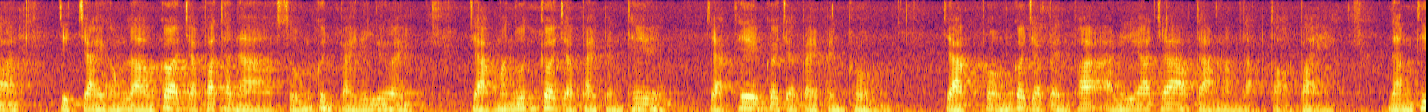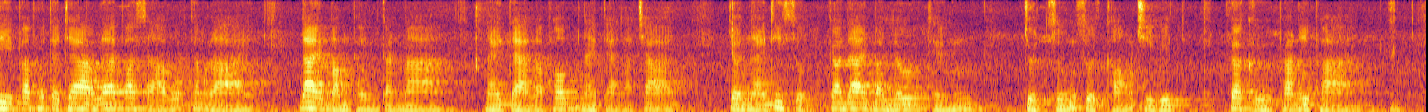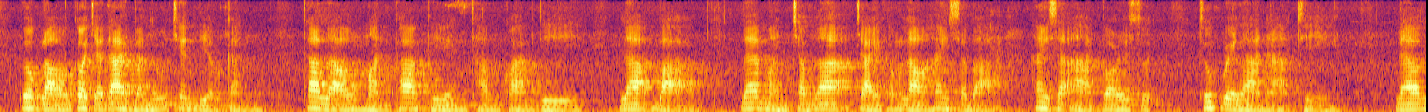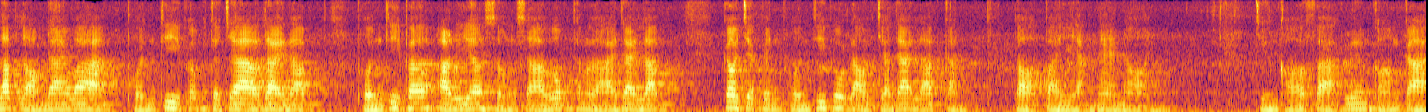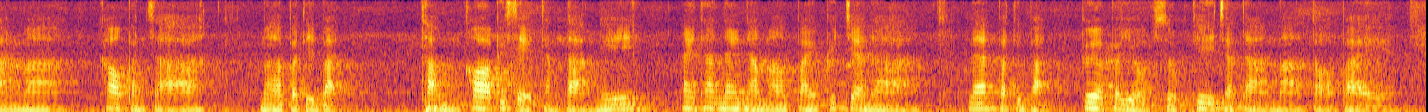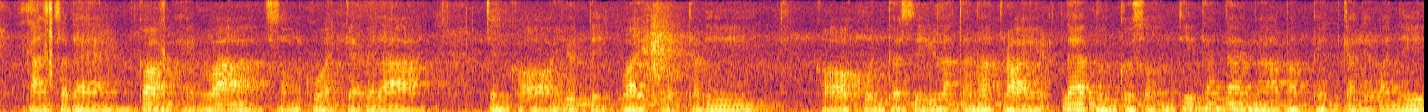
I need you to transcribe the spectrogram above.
จิตใจของเราก็จะพัฒนาสูงขึ้นไปเรื่อยๆ จากมนุษย์ก็จะไปเป็นเทพ จากเทพก็จะไปเป็นพรหม จากพรหมก็จะเป็นพระอริยเจ้าตามลำดับต่อไป ดังที่พระพุทธเจ้าและพระสาวกทั้งหลาย ได้บำเพ็ญกันมา ในแต่ละภพในแต่ละชาติ จนในที่สุดก็ได้บรรลุถึงจุดสูงสุดของชีวิต ก็คือพระนิพพาน พวกเราก็จะได้บรรลุเช่นเดียวกัน ถ้าเราหมั่นภาคเพียรทำความดี ละบาป และหมั่นชำระใจของเราให้สบายให้สะอาดบริสุทธิ์ทุกเวลานาที แล้วรับรองได้ว่าผลที่พระพุทธเจ้าได้รับ ผลที่พระอริยสงสาวกทั้งหลายได้รับ ก็จะเป็นผลที่พวกเราจะได้รับกันต่อไปอย่างแน่นอน จึงขอฝากเรื่องของการมา เข้าพรรษา มาปฏิบัติทำข้อพิเศษต่างๆนี้ ให้ท่านได้นำเอาไปพิจารณา และปฏิบัติเพื่อประโยชน์สุขที่จะตามมาต่อไป การแสดงก็เห็นว่าสมควรแก่เวลา จึงขอยุติไว้เพียงเท่านี้ขอคุณพระศรีรัตนตรัยและบุญกุศลที่ท่านได้มาบำเพ็ญกันในวันนี้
